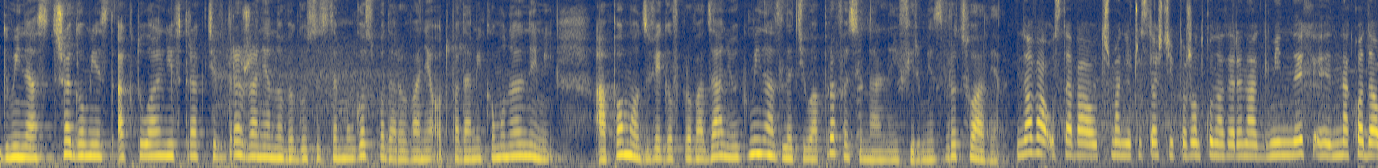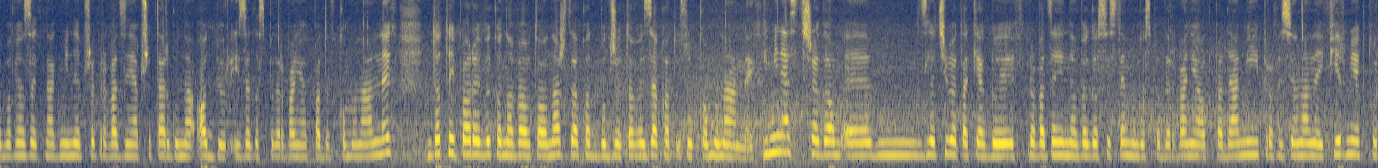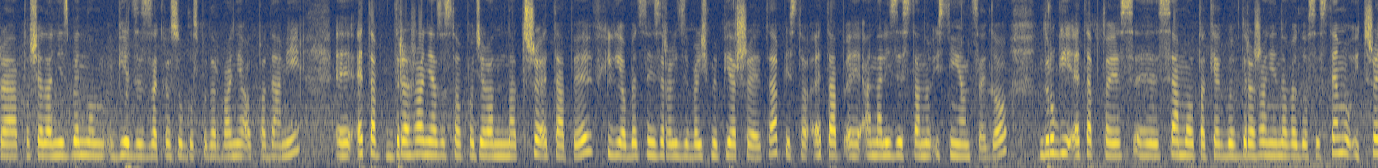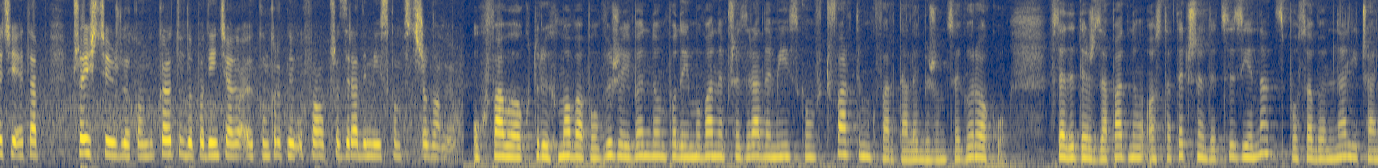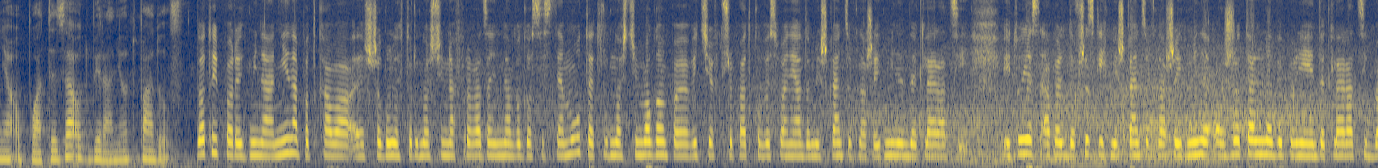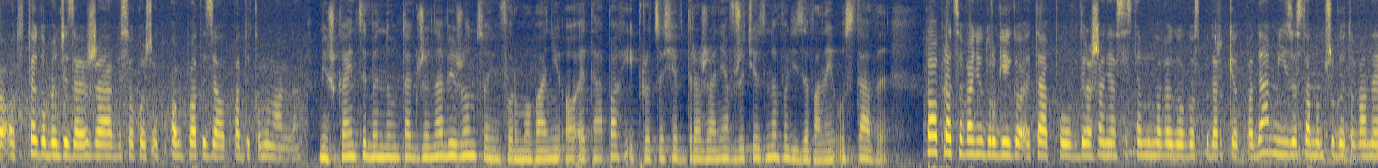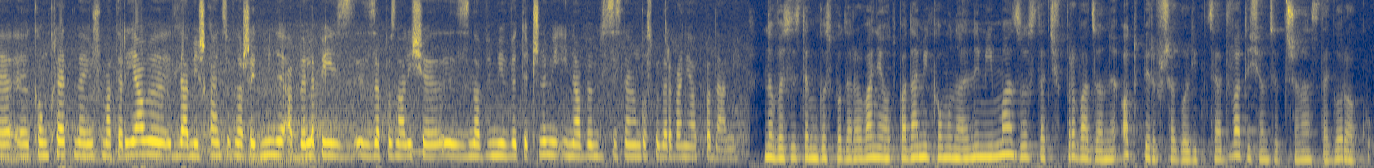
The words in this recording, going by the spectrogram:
Gmina Strzegom jest aktualnie w trakcie wdrażania nowego systemu gospodarowania odpadami komunalnymi, a pomoc w jego wprowadzaniu gmina zleciła profesjonalnej firmie z Wrocławia. Nowa ustawa o utrzymaniu czystości i porządku na terenach gminnych y, nakłada obowiązek na gminy przeprowadzenia przetargu na odbiór i zagospodarowanie odpadów komunalnych. Do tej pory wykonywał to nasz zakład budżetowy, Zakład Usług Komunalnych. Gmina Strzegom zleciła tak jakby wprowadzenie nowego systemu gospodarowania odpadami profesjonalnej firmie, która posiada niezbędną wiedzę z zakresu gospodarowania odpadami. Y, Etap wdrażania został podzielony na trzy etapy. W chwili obecnej zrealizowaliśmy pierwszy etap. Jest to etap y, analizy stanu istniejącego. Drugi etap to jest y, samo tak jakby wdrażanie nowego systemu i trzeci etap przejście już do konkretów, do podjęcia konkretnych uchwał przez Radę Miejską w Strzegomiu. Uchwały, o których mowa powyżej, będą podejmowane przez Radę Miejską w czwartym kwartale bieżącego roku. Wtedy też zapadną ostateczne decyzje nad sposobem naliczania opłaty za odbieranie odpadów. Do tej pory gmina nie napotkała e, szczególnych trudności na wprowadzenie nowego systemu. Te trudności mogą pojawić się w przypadku wysłania do mieszkańców naszej gminy deklaracji. I tu jest apel do wszystkich mieszkańców naszej gminy o rzetelne wypełnienie deklaracji, bo od tego będzie zależała wysokość op- opłaty za odpady komunalne. Mieszkańcy będą także na bieżąco informowani o etapach i procesie wdrażania w życie znowelizowanej ustawy. Po opracowaniu drugiego etapu wdrażania systemu nowego gospodarki odpadami zostaną przygotowane e, konkretne już materiały dla mieszkańców naszej gminy, aby lepiej zapoznali się z nowymi wytycznymi i nowym systemem gospodarowania odpadami. Nowy system gospodarowania odpadami komunalnymi ma zostać wprowadzony od 1 lipca 2013 roku.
